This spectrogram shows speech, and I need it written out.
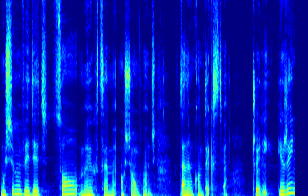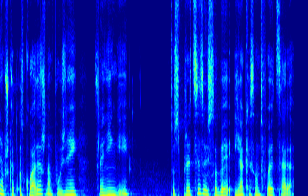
Musimy wiedzieć, co my chcemy osiągnąć w danym kontekście. Czyli jeżeli na przykład odkładasz na później treningi, to sprecyzuj sobie, jakie są Twoje cele.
